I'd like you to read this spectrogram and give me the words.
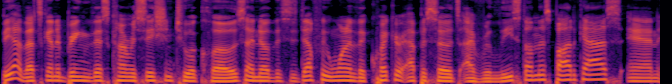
But yeah, that's going to bring this conversation to a close. I know this is definitely one of the quicker episodes I've released on this podcast. And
